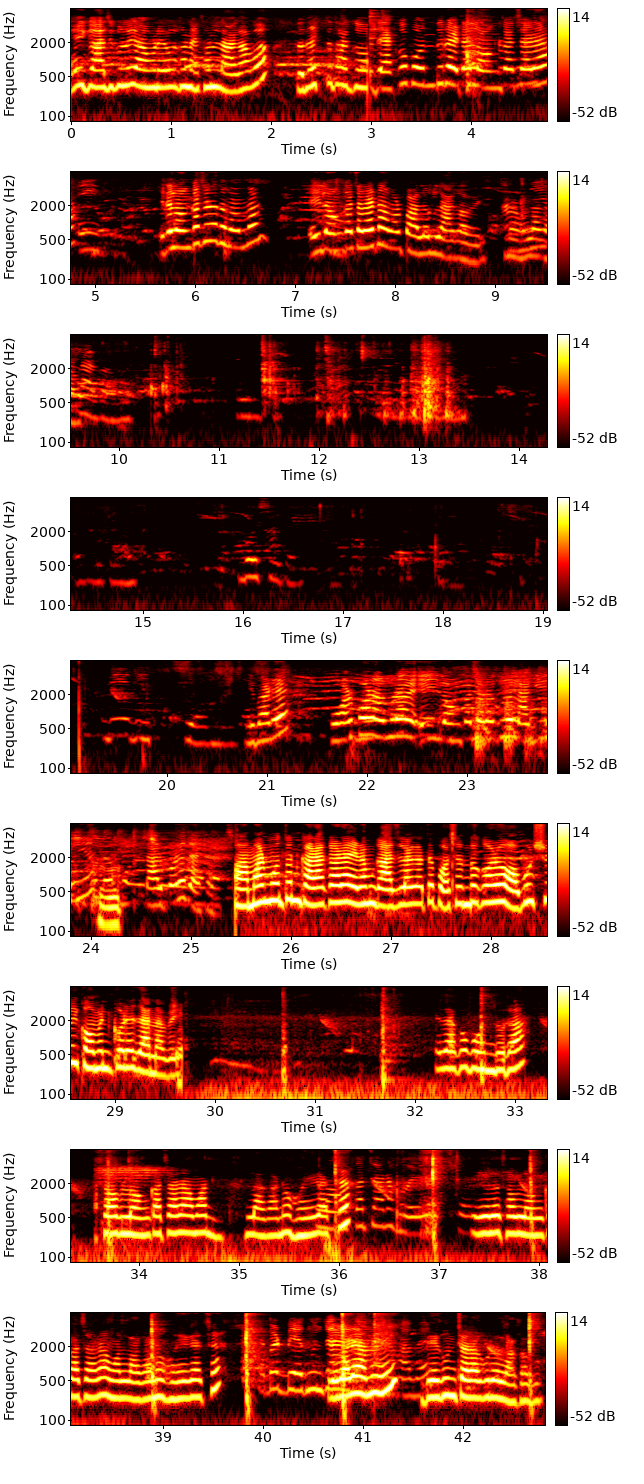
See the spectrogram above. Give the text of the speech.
এই গাছগুলোই আমরা এখন এখন লাগাবো। তো দেখতে থাকো। দেখো বন্ধুরা, এটা লঙ্কা চারা। এটা লঙ্কা চারা তো, মাম্মা? এই লঙ্কা চারাটা আমার পালক লাগাবে। লাগাও। লাগাবো। এবারে, পরপর আমরা এই লঙ্কা চারাগুলো লাগিয়ে নিয়ে তারপরে দেখাচ্ছি। আমার মতন কারা কারা এরম গাছ লাগাতে পছন্দ করো, অবশ্যই কমেন্ট করে জানাবে। এ দেখো বন্ধুরা সব লঙ্কা চারা আমার লাগানো হয়ে গেছে। এগুলো সব লঙ্কা চারা আমার লাগানো হয়ে গেছে। এবার আমি বেগুন চারাগুলো লাগাবো।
